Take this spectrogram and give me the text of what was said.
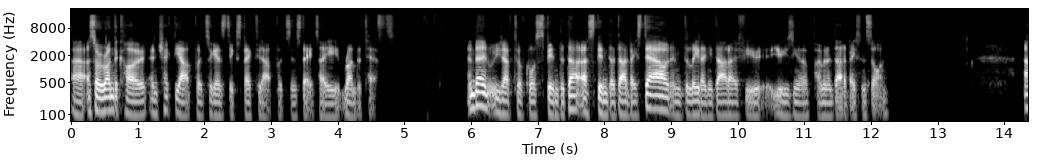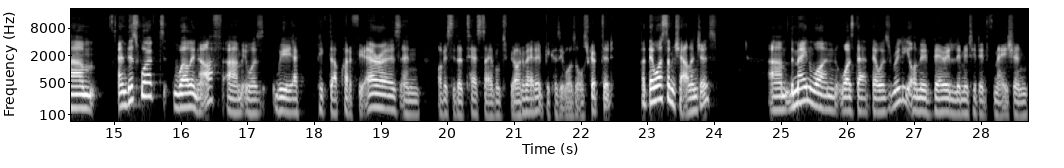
Uh, so run the code and check the outputs against the expected outputs and states, i.e. run the tests. And then you'd have to, of course, spin the, uh, spin the database down and delete any data if you, you're using a permanent database and so on. Um, and this worked well enough. Um, it was we picked up quite a few errors, and obviously the tests are able to be automated because it was all scripted. But there were some challenges. Um, the main one was that there was really only very limited information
